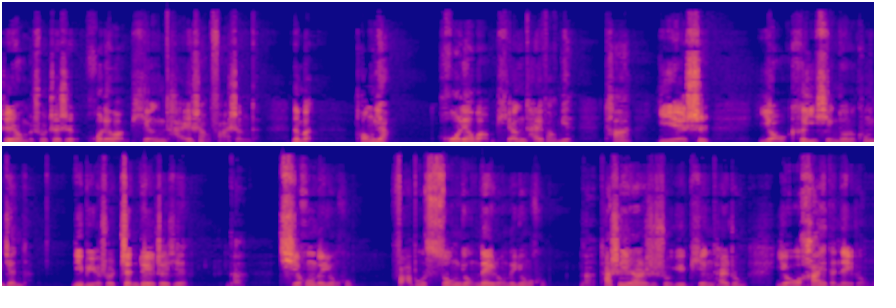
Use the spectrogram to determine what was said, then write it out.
实际上我们说这是互联网平台上发生的，那么同样，互联网平台方面它也是有可以行动的空间的。你比如说，针对这些啊起哄的用户、发布怂恿内容的用户啊，它实际上是属于平台中有害的内容。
